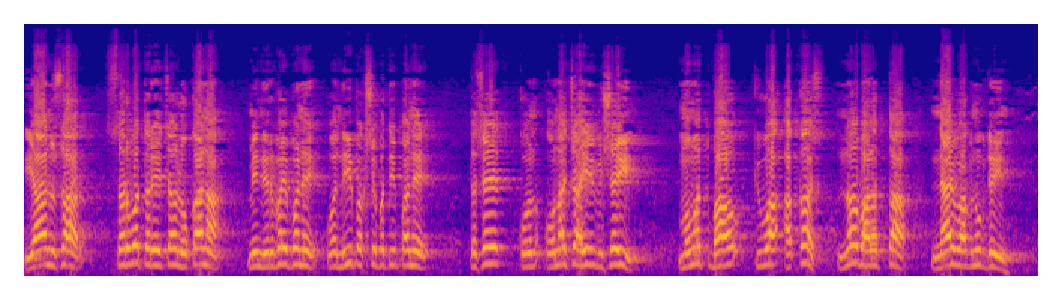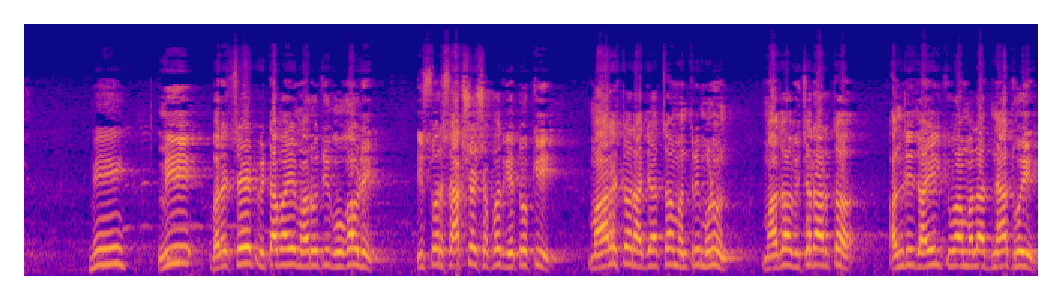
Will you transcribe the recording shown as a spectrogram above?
यानुसार सर्व तऱ्हेच्या लोकांना मी निर्भयपणे व निपक्षपातीपणे तसेच कोण कोणाच्याही विषयी ममतभाव किंवा आकस न बाळगता न्याय वागणूक देईन. मी मी भरतशेठ विटाबाई मारुती गोगावले ईश्वर साक्ष शपथ घेतो की महाराष्ट्र राज्याचा मंत्री म्हणून माझा विचारार्थ अंधी जाईल किंवा मला ज्ञात होईल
